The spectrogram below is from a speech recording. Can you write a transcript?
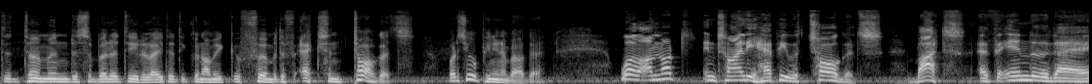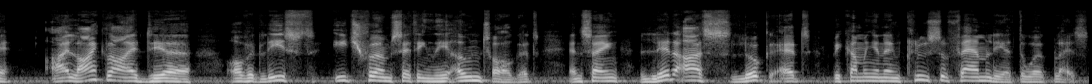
determined disability related economic affirmative action targets. What's your opinion about that? Well, I'm not entirely happy with targets. But at the end of the day, I like the idea of at least each firm setting their own target and saying, let us look at becoming an inclusive family at the workplace.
